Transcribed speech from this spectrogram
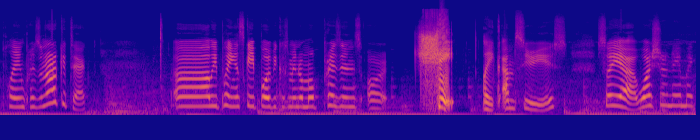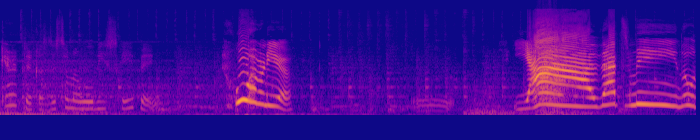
Playing Prison Architect. Uh, I'll be playing a skateboard because my normal prisons are shit. Like, I'm serious. So yeah, what should I name my character? Because this time I will be escaping. Ooh, I have an idea. Yeah, that's me, little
